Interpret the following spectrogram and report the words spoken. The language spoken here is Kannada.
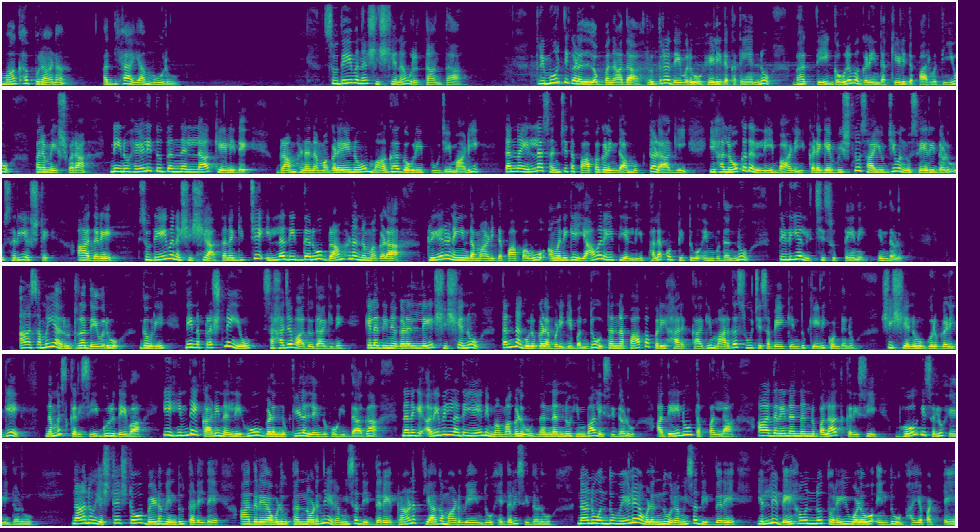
ಮಾಘಪುರಾಣ, ಅಧ್ಯಾಯ ಮೂರು. ಸುದೇವನ ಶಿಷ್ಯನ ವೃತ್ತಾಂತ. ತ್ರಿಮೂರ್ತಿಗಳಲ್ಲೊಬ್ಬನಾದ ರುದ್ರದೇವರು ಹೇಳಿದ ಕಥೆಯನ್ನು ಭಕ್ತಿ, ಗೌರವಗಳಿಂದ ಕೇಳಿದ ಪಾರ್ವತಿಯು, ಪರಮೇಶ್ವರ, ನೀನು ಹೇಳಿದುದನ್ನೆಲ್ಲ ಕೇಳಿದೆ. ಬ್ರಾಹ್ಮಣನ ಮಗಳೇನೋ ಮಾಘ ಗೌರಿ ಪೂಜೆ ಮಾಡಿ, ತನ್ನ ಎಲ್ಲ ಸಂಚಿತ ಪಾಪಗಳಿಂದ ಮುಕ್ತಳಾಗಿ, ಇಹಲೋಕದಲ್ಲಿ ಬಾಳಿ ಕಡೆಗೆ ವಿಷ್ಣು ಸಾಯುಜ್ಯವನ್ನು ಸೇರಿದಳು ಸರಿಯಷ್ಟೆ. ಆದರೆ ಸುದೇವನ ಶಿಷ್ಯ ತನಗಿಚ್ಛೆ ಇಲ್ಲದಿದ್ದರೂ ಬ್ರಾಹ್ಮಣನ ಮಗಳ ಪ್ರೇರಣೆಯಿಂದ ಮಾಡಿದ ಪಾಪವು ಅವನಿಗೆ ಯಾವ ರೀತಿಯಲ್ಲಿ ಫಲ ಕೊಟ್ಟಿತು ಎಂಬುದನ್ನು ತಿಳಿಯಲಿಚ್ಛಿಸುತ್ತೇನೆ ಎಂದಳು. ಆ ಸಮಯ ರುದ್ರದೇವರು, ಗೌರಿ, ನಿನ್ನ ಪ್ರಶ್ನೆಯು ಸಹಜವಾದುದಾಗಿದೆ. ಕೆಲ ದಿನಗಳಲ್ಲೇ ಶಿಷ್ಯನು ತನ್ನ ಗುರುಗಳ ಬಳಿಗೆ ಬಂದು ತನ್ನ ಪಾಪ ಪರಿಹಾರಕ್ಕಾಗಿ ಮಾರ್ಗ ಸೂಚಿಸಬೇಕೆಂದು ಕೇಳಿಕೊಂಡನು. ಶಿಷ್ಯನು ಗುರುಗಳಿಗೆ, ನಮಸ್ಕರಿಸಿ, ಗುರುದೇವ ಈ ಹಿಂದೆ ಕಾಡಿನಲ್ಲಿ ಹೂವುಗಳನ್ನು ಕೀಳಲೆಂದು ಹೋಗಿದ್ದಾಗ, ನನಗೆ ಅರಿವಿಲ್ಲದೆಯೇ ನಿಮ್ಮ ಮಗಳು ನನ್ನನ್ನು ಹಿಂಬಾಲಿಸಿದಳು. ಅದೇನೂ ತಪ್ಪಲ್ಲ. ಆದರೆ ನನ್ನನ್ನು ಬಲಾತ್ಕರಿಸಿ ಭೋಗಿಸಲು ಹೇಳಿದಳು. ನಾನು ಎಷ್ಟೆಷ್ಟೋ ಬೇಡವೆಂದು ತಡೆದೆ. ಆದರೆ ಅವಳು ತನ್ನೊಡನೆ ರಮಿಸದಿದ್ದರೆ ಪ್ರಾಣತ್ಯಾಗ ಮಾಡುವೆ ಎಂದು ಹೆದರಿಸಿದಳು. ನಾನು ಒಂದು ವೇಳೆ ಅವಳನ್ನು ರಮಿಸದಿದ್ದರೆ ಎಲ್ಲಿ ದೇಹವನ್ನು ತೊರೆಯುವಳೋ ಎಂದು ಭಯಪಟ್ಟೆ.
